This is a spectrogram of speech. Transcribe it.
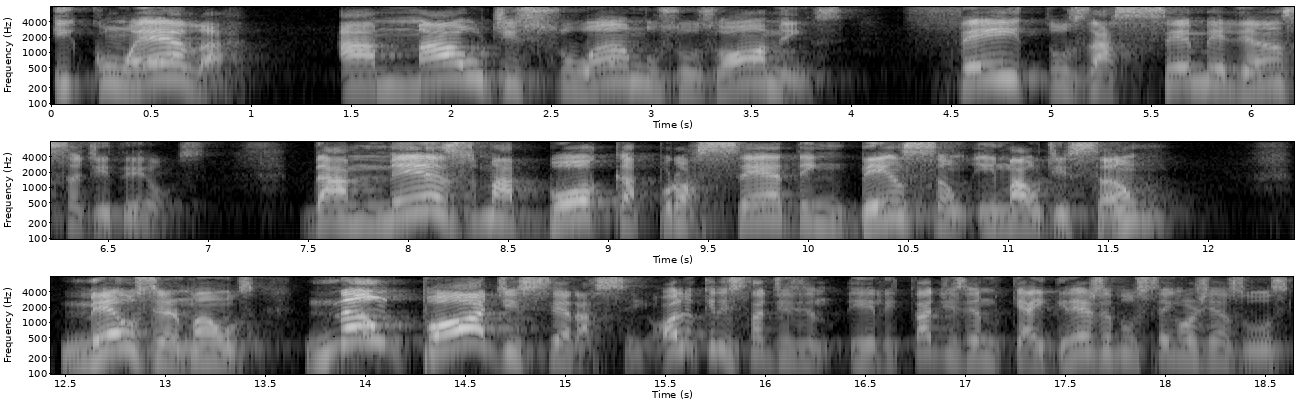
e com ela amaldiçoamos os homens feitos à semelhança de Deus. Da mesma boca procedem bênção e maldição? Meus irmãos, não pode ser assim. Olha o que ele está dizendo. Ele está dizendo que a igreja do Senhor Jesus,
